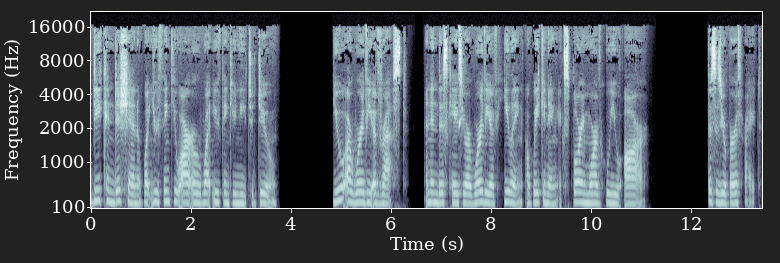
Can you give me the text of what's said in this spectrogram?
Decondition what you think you are or what you think you need to do. You are worthy of rest. And in this case, you are worthy of healing, awakening, exploring more of who you are. This is your birthright.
